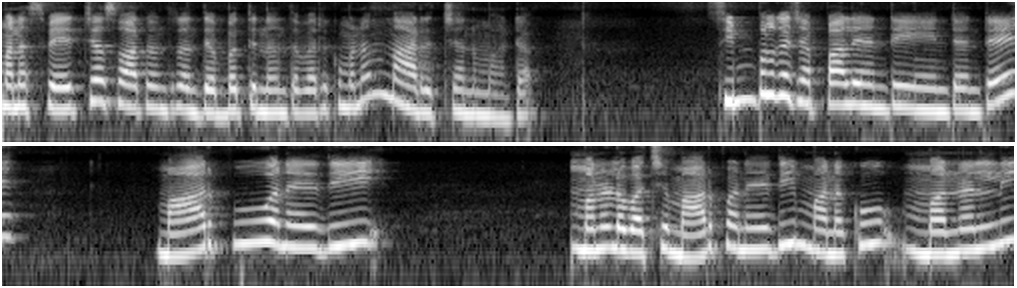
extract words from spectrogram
మన స్వేచ్ఛ స్వాతంత్రం దెబ్బతిన్నంత వరకు మనం మారచ్చు అనమాట సింపుల్గా చెప్పాలి అంటే ఏంటంటే మార్పు అనేది మనలో వచ్చే మార్పు అనేది మనకు మనల్ని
